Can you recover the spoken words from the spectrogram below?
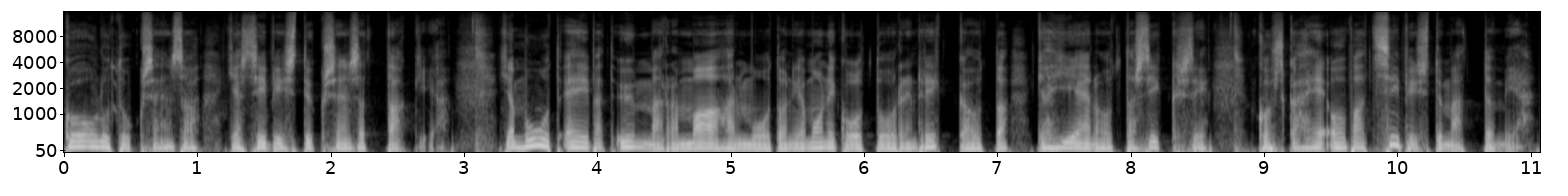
koulutuksensa ja sivistyksensä takia. Ja muut eivät ymmärrä maahanmuuton ja monikulttuurin rikkautta ja hienoutta siksi, koska he ovat sivistymättömiä.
